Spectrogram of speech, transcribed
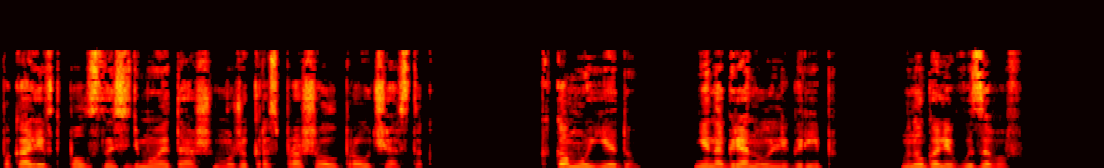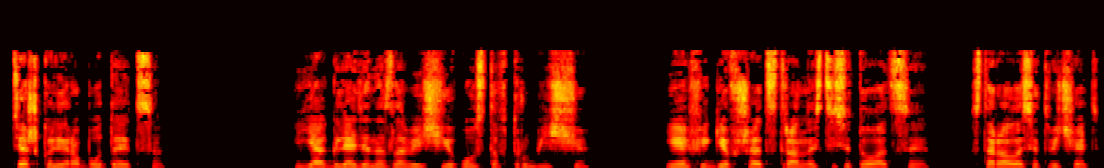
Пока лифт полз на седьмой этаж, мужик расспрашивал про участок. К кому еду? Не нагрянул ли грипп? Много ли вызовов? Тяжко ли работается? Я, глядя на зловещий остов трубище и офигевшая от странности ситуации, старалась отвечать.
